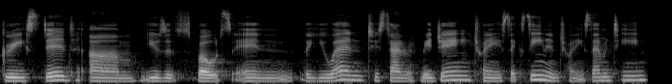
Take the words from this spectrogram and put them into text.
Greece did um, use its votes in the UN to stand with Beijing 2016 and 2017,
